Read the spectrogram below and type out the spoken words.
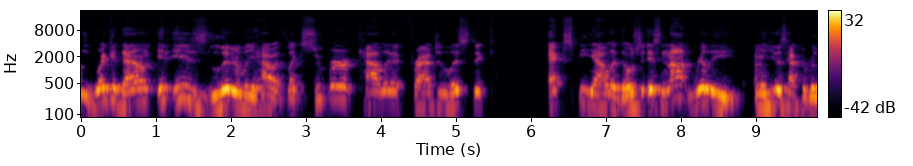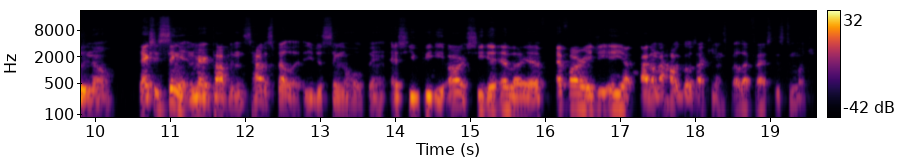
really break it down, it is literally how it's like super califragilistic expialidocious. It's not really. I mean, you just have to really know. They actually sing it in Mary Poppins how to spell it. You just sing the whole thing. S U P E R C A L I F F R A G A. I don't know how it goes. I can't spell that fast. It's too much.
